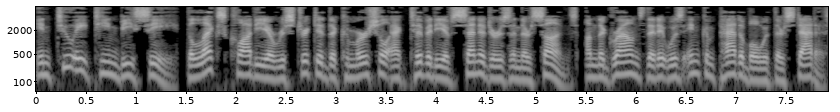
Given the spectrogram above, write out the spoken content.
In 218 BC, the Lex Claudia restricted the commercial activity of senators and their sons, on the grounds that it was incompatible with their status.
